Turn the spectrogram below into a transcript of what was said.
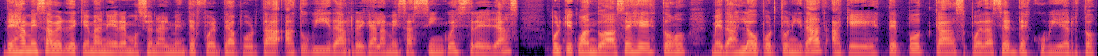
déjame saber de qué manera emocionalmente fuerte aporta a tu vida, regálame esas cinco estrellas, porque cuando haces esto me das la oportunidad a que este podcast pueda ser descubierto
